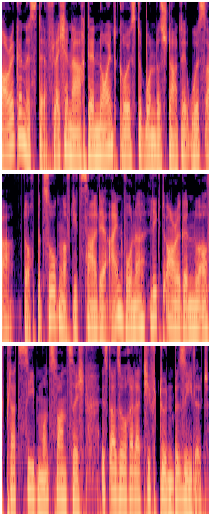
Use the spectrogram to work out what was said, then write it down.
Oregon ist der Fläche nach der neuntgrößte Bundesstaat der USA. Doch bezogen auf die Zahl der Einwohner liegt Oregon nur auf Platz 27, ist also relativ dünn besiedelt.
